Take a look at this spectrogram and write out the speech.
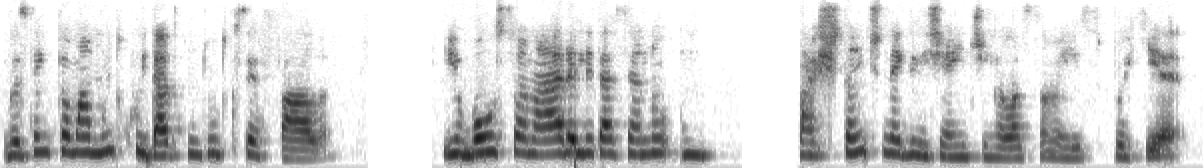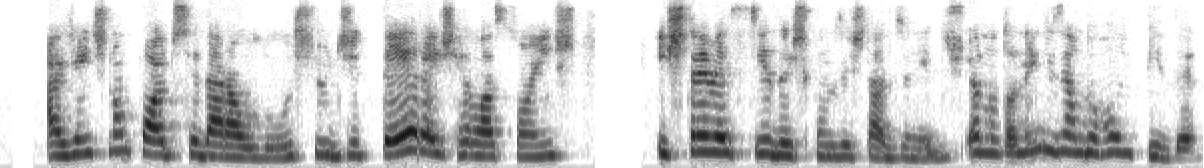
você tem que tomar muito cuidado com tudo que você fala. E o Bolsonaro ele está sendo bastante negligente em relação a isso, porque a gente não pode se dar ao luxo de ter as relações estremecidas com os Estados Unidos. Eu não estou nem dizendo rompida.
